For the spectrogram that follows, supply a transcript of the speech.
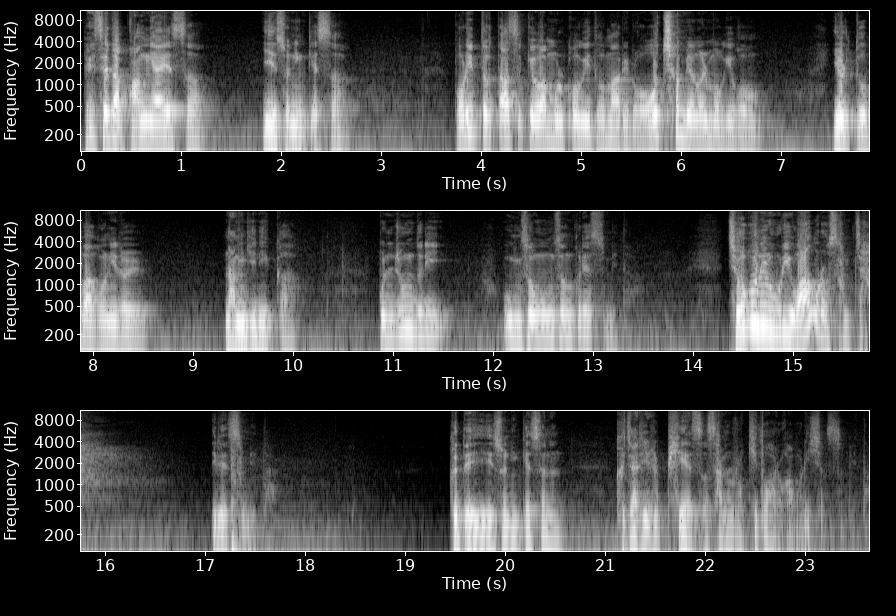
베세다 광야에서 예수님께서 보리떡 다섯 개와 물고기 두 마리로 오천 명을 먹이고 열두 바구니를 남기니까 군중들이 웅성웅성 거렸습니다. 저분을 우리 왕으로 삼자 이랬습니다. 그때 예수님께서는 그 자리를 피해서 산으로 기도하러 가버리셨습니다.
